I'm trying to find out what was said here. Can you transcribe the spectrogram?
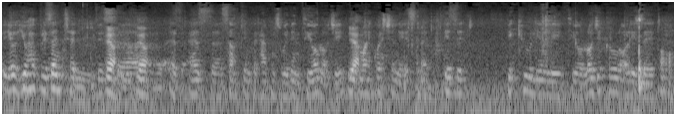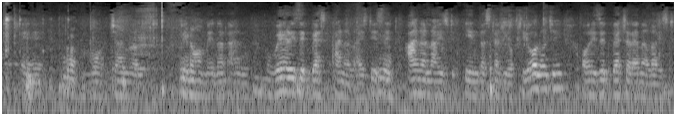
you, you have presented this Yeah, uh, yeah. as, as uh, something that happens within theology. Yeah. My question is that is it peculiarly theological or is it Oh. a more general phenomenon and where is it best analyzed? Is it analyzed in the study of theology or is it better analyzed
